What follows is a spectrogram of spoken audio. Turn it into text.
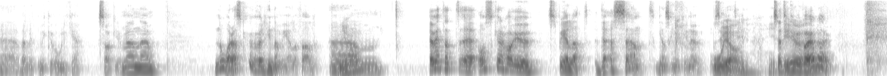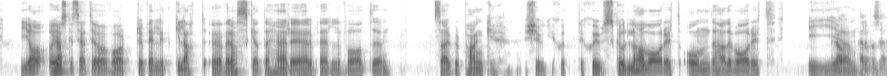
Eh, väldigt mycket olika saker. Men eh, några ska vi väl hinna med i alla fall. Ehm, Jag vet att eh, Oscar har ju spelat The Ascent ganska mycket nu. Oh ja. Så jag det- tycker vi börjar där. Ja, och jag ska säga att jag har varit väldigt glatt överraskad. Det här är väl vad eh, Cyberpunk 2077 skulle ha varit om det hade varit i... Bra, eh, höll jag på att säga.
